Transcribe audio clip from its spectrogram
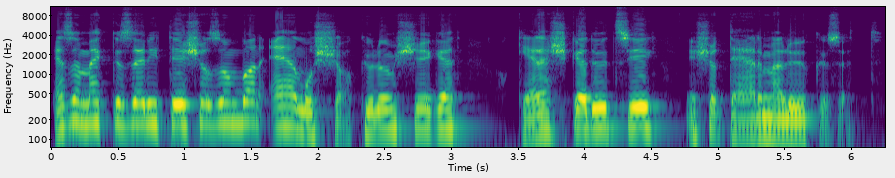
Ez a megközelítés azonban elmossa a különbséget a kereskedő cég és a termelő között.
